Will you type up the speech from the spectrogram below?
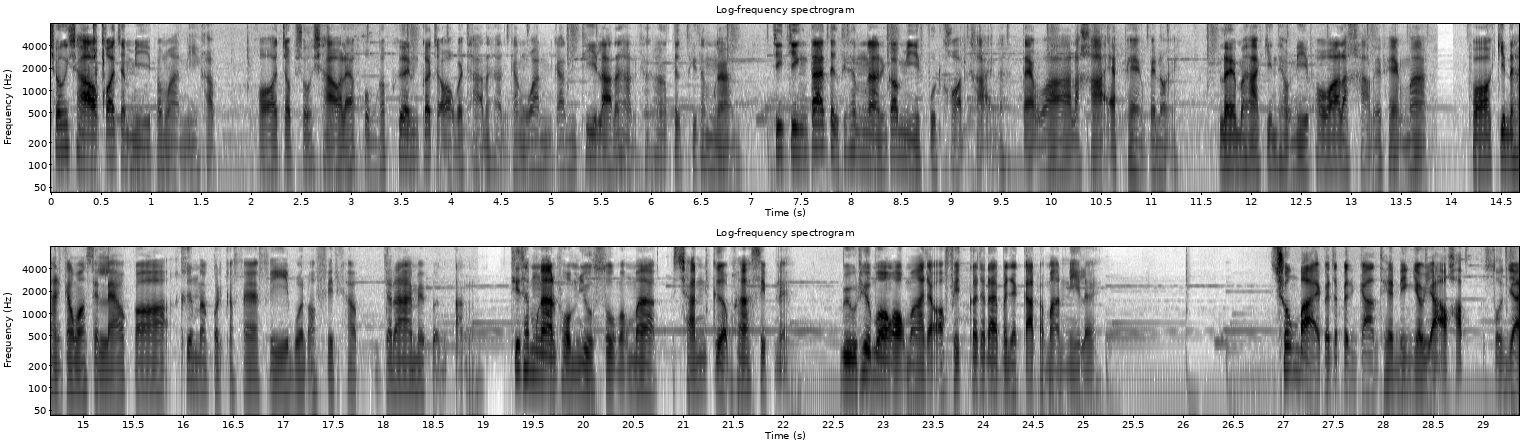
ช่วงเช้าก็จะมีประมาณนี้ครับพอจบช่วงเช้าแล้วผมกับเพื่อนก็จะออกไปทานอาหารกลางวันกันที่ร้านอาหารข้างๆตึกที่ทำงาน จริง ๆ ใต้ตึกที่ทำงานก็มีฟู้ดคอร์ทขายนะ แต่ว่าราคาแอบแพงไปหน่อย เลยมาหากินแถวนี้เพราะว่าราคาไม่แพงมาก พอกินอาหารกลางวันเสร็จแล้วก็ขึ้นมากดกาแฟฟรีบนออฟฟิศครับ จะได้ไม่เปลืองตังค์ที่ทำงานผมอยู่สูงมากๆ ชั้นเกือบ 50 เนี่ย วิวที่มองออกมาจากออฟฟิศก็จะได้บรรยากาศประมาณนี้เลย ช่วงบ่ายก็จะเป็นการเทรนนิ่งยาวๆครับ ส่วนใหญ่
